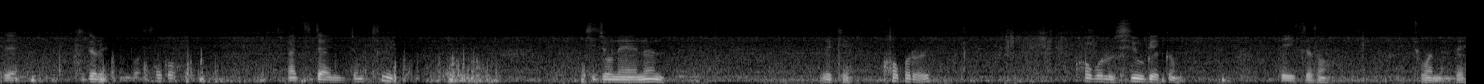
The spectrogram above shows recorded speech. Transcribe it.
이제 기존에 있던 거 새거 약간 디자인이 좀 틀리죠. 기존에는 이렇게 커버를 커버를 씌우게끔 돼 있어서 좋았는데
